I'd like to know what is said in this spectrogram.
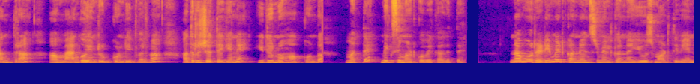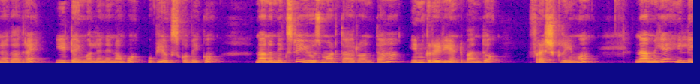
ನಂತರ ಆ ಮ್ಯಾಂಗೋ ಏನು ರುಬ್ಕೊಂಡಿದ್ವಲ್ವ, ಅದ್ರ ಜೊತೆಗೇ ಇದನ್ನು ಹಾಕ್ಕೊಂಡು ಮತ್ತೆ ಮಿಕ್ಸಿ ಮಾಡ್ಕೋಬೇಕಾಗತ್ತೆ. ನಾವು ರೆಡಿಮೇಡ್ ಕಂಡೆನ್ಸ್ಡ್ ಮಿಲ್ಕನ್ನು ಯೂಸ್ ಮಾಡ್ತೀವಿ ಅನ್ನೋದಾದರೆ ಈ ಟೈಮಲ್ಲೇ ನಾವು ಉಪಯೋಗಿಸ್ಕೋಬೇಕು. ನಾನು ನೆಕ್ಸ್ಟ್ ಯೂಸ್ ಮಾಡ್ತಾ ಇರೋಂತಹ ಇನ್ಗ್ರೀಡಿಯೆಂಟ್ ಬಂದು ಫ್ರೆಶ್ ಕ್ರೀಮು ನಮಗೆ ಇಲ್ಲಿ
